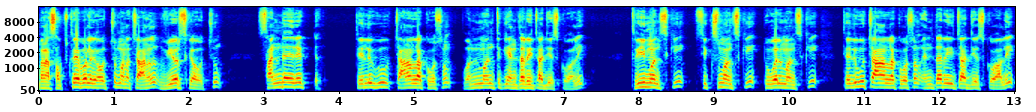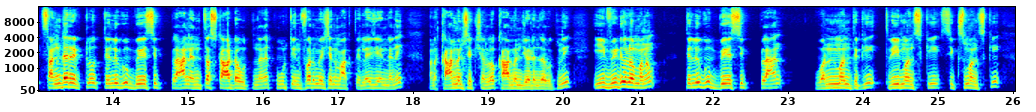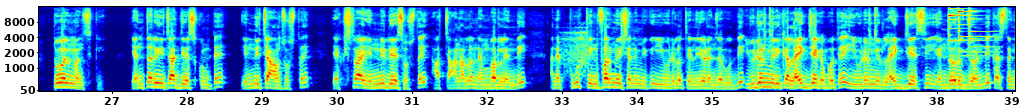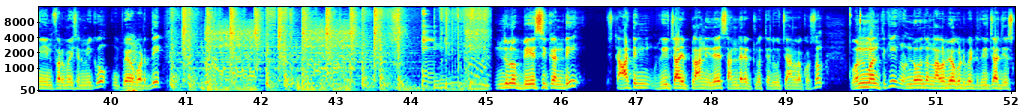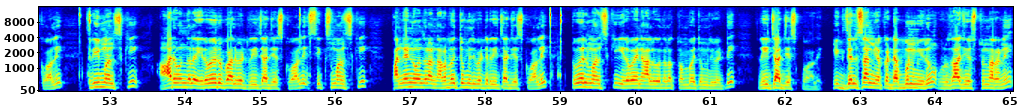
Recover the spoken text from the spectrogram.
మన సబ్స్క్రైబర్లు కావచ్చు మన ఛానల్ వ్యూవర్స్ కావచ్చు సన్ డైరెక్ట్ తెలుగు ఛానళ్ళ కోసం వన్ మంత్కి ఎంత రీఛార్జ్ చేసుకోవాలి? త్రీ మంత్స్కి సిక్స్ మంత్స్కి ట్వెల్వ్ మంత్స్కి తెలుగు ఛానళ్ళ కోసం ఎంత రీఛార్జ్ చేసుకోవాలి? సన్ డైరెక్ట్లో తెలుగు బేసిక్ ప్లాన్ ఎంత స్టార్ట్ అవుతుందనే పూర్తి ఇన్ఫర్మేషన్ మాకు తెలియజేయండి అని మన కామెంట్ సెక్షన్లో కామెంట్ చేయడం జరుగుతుంది. ఈ వీడియోలో మనం తెలుగు బేసిక్ ప్లాన్ వన్ మంత్కి త్రీ మంత్స్కి సిక్స్ మంత్స్కి ట్వెల్వ్ మంత్స్కి ఎంత రీఛార్జ్ చేసుకుంటే ఎన్ని ఛానల్స్ వస్తాయి? ఎక్స్ట్రా ఎన్ని డేస్ వస్తాయి ఆ ఛానల్లో నెంబర్లు ఏంది అనే పూర్తి ఇన్ఫర్మేషన్ మీకు ఈ వీడియోలో తెలియజేయడం జరుగుతుంది ఈ వీడియోని మీరు ఇంకా లైక్ చేయకపోతే ఈ వీడియోని మీరు లైక్ చేసి ఎండ్ వరకు చూడండి ఖచ్చితంగా ఈ ఇన్ఫర్మేషన్ మీకు ఉపయోగపడుతుంది ఇందులో బేసిక్ అండి స్టార్టింగ్ రీఛార్జ్ ప్లాన్ ఇదే సన్ డైరెక్ట్లో తెలుగు ఛానల్ కోసం. వన్ మంత్కి రెండు వందల నలభై ఒకటి పెట్టి రీఛార్జ్ చేసుకోవాలి. త్రీ మంత్స్కి ఆరు వందల ఇరవై రూపాయలు పెట్టి రీఛార్జ్ చేసుకోవాలి. సిక్స్ మంత్స్కి పన్నెండు వందల నలభై తొమ్మిది పెట్టి రీఛార్జ్ చేసుకోవాలి. ట్వెల్వ్ మంత్స్కి ఇరవై నాలుగు వందల తొంభై తొమ్మిది పెట్టి రీఛార్జ్ చేసుకోవాలి. మీకు తెలుసా మీ యొక్క డబ్బును మీరు వృధా చేస్తున్నారని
